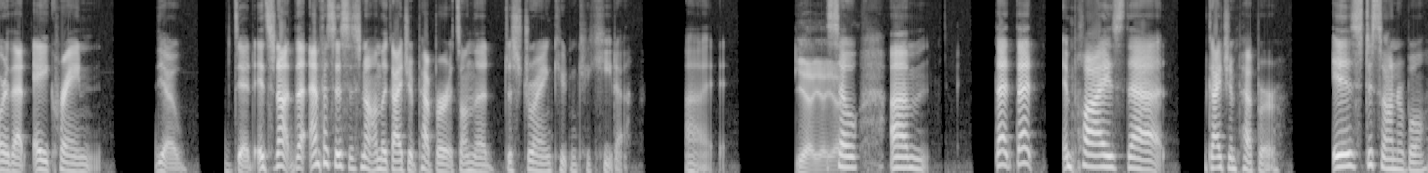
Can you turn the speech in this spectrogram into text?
or that a crane, you know, did. It's not the emphasis is not on the gaijin pepper. It's on the destroying Kyuden Kakita. Uh, yeah, yeah, yeah. So, um, that that implies that gaijin pepper is dishonorable.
